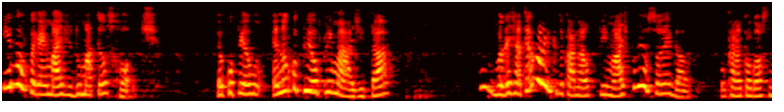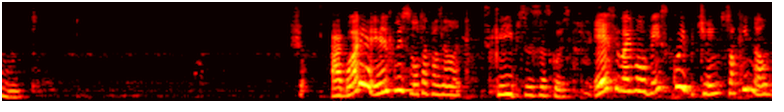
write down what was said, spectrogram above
e vamos pegar a imagem do Matheus Hot. Eu copiei, eu não copiei o Primage, tá? Vou deixar até o link do canal do Primage porque eu sou legal. Um canal que eu gosto muito. Agora ele que me ensinou tá fazendo scripts, essas coisas. Esse vai envolver script, hein? Só que não.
